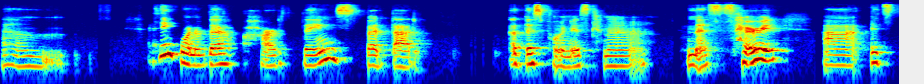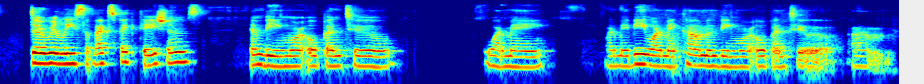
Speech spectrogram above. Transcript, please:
um, I think one of the hard things, but that at this point is kind of necessary, uh, it's the release of expectations and being more open to what may what may be, what may come, and being more open to um,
